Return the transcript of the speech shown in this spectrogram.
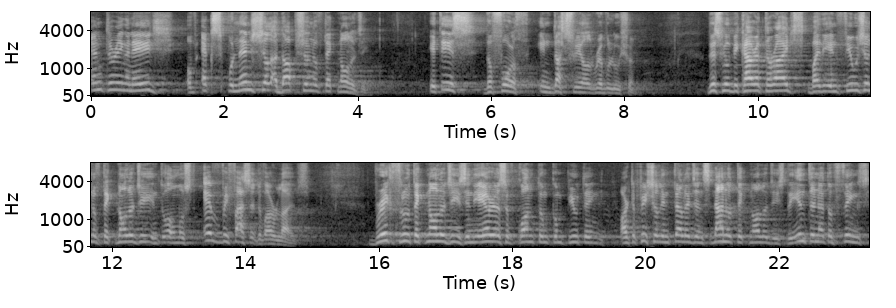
entering an age of exponential adoption of technology. It is the fourth industrial revolution. This will be characterized by the infusion of technology into almost every facet of our lives. Breakthrough technologies in the areas of quantum computing, artificial intelligence, nanotechnologies, the Internet of Things,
